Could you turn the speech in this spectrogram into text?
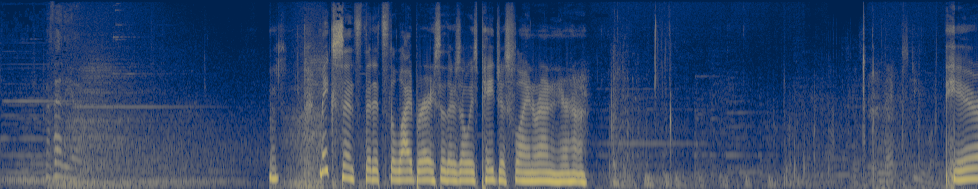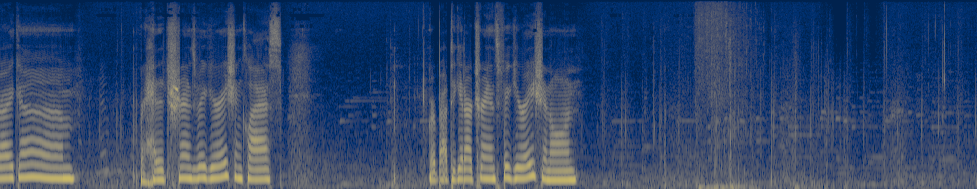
Makes sense that it's the library, so there's always pages flying around in here, huh? Here I come. We're headed to Transfiguration class. We're about to get our Transfiguration on.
